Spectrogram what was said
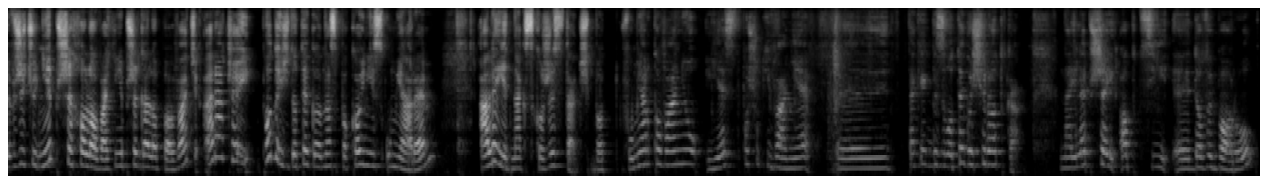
w życiu nie przeholować, nie przegalopować, a raczej podejść do tego na spokojnie z umiarem, ale jednak skorzystać, bo w umiarkowaniu jest poszukiwanie yy, tak jakby złotego środka, najlepszej opcji yy, do wyboru,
